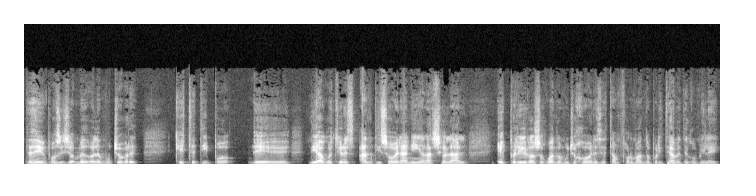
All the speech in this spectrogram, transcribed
Desde mi posición me duele mucho ver que este tipo de, diga cuestiones anti-soberanía nacional es peligroso cuando muchos jóvenes se están formando políticamente con mi ley.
